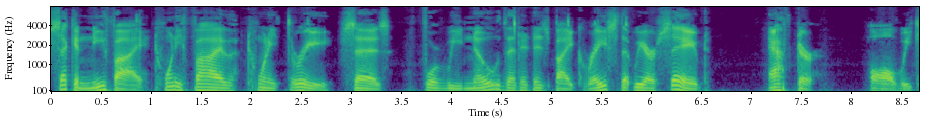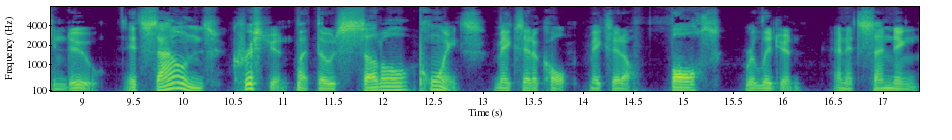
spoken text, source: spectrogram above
Second Nephi 25:23 says, "For we know that it is by grace that we are saved, after all we can do." It sounds Christian, but those subtle points makes it a cult, makes it a false religion, and it's sending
